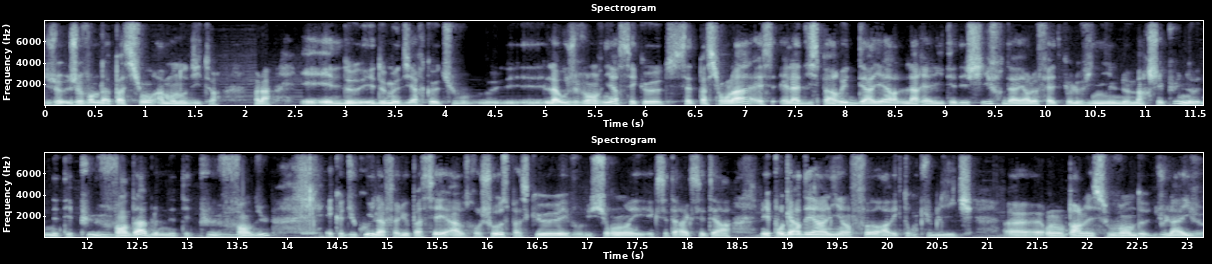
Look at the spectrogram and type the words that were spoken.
je, je vends de la passion à mon auditeur voilà. Et, de, et de me dire que tu là où je veux en venir c'est que cette passion là elle, a disparu derrière la réalité des chiffres derrière le fait que le vinyle ne marchait plus n'était plus vendable n'était plus vendu et que du coup il a fallu passer à autre chose parce que évolution et etc etc mais pour garder un lien fort avec ton public euh, on parlait souvent de, du live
